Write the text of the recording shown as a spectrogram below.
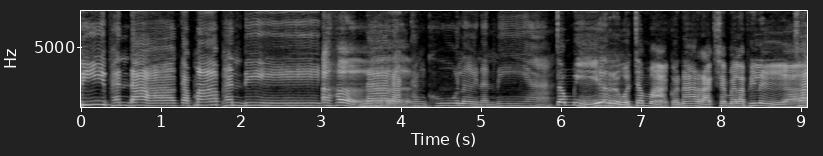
มีแพนด้ากับม้าแพนดีอะเฮ้อน่ารักทั้งคู่เลยนะเนี่ยเจ้าหมีหรือว่าเจ้าหมาก็น่ารักใช่ไหมล่ะพี่เหลือมใช่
